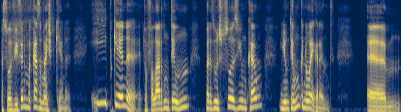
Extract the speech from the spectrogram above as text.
Passou a viver numa casa mais pequena e pequena. Estou a falar de um T1 para duas pessoas e um cão, e um T1 que não é grande. Um,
